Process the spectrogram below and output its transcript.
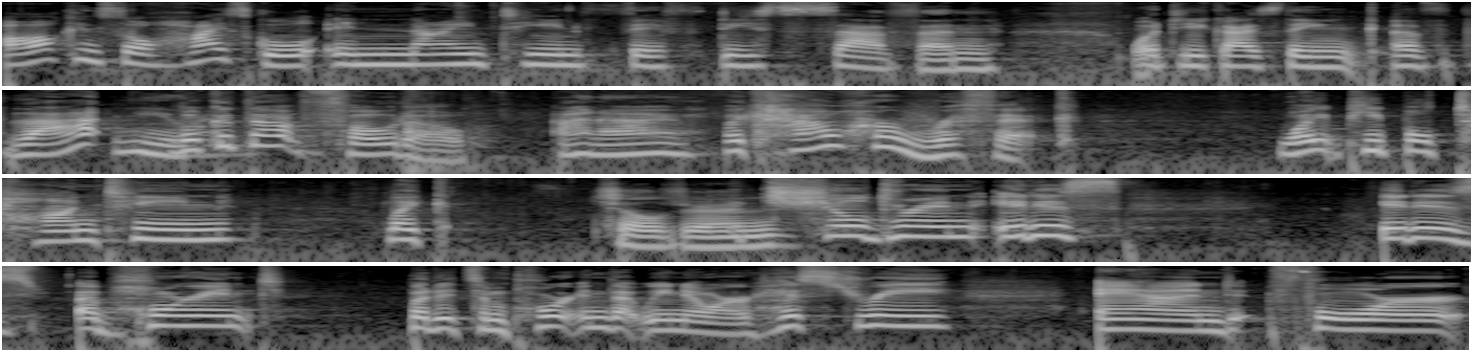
Arkansas High School in 1957. What do you guys think of that news? Look at that photo. I know. Like how horrific. White people taunting like Children. children. It is it is abhorrent, but it's important that we know our history. And for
